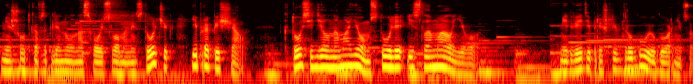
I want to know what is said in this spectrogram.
Мишутка взглянул на свой сломанный стульчик и пропищал. Кто сидел на моем стуле и сломал его? Медведи пришли в другую горницу.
